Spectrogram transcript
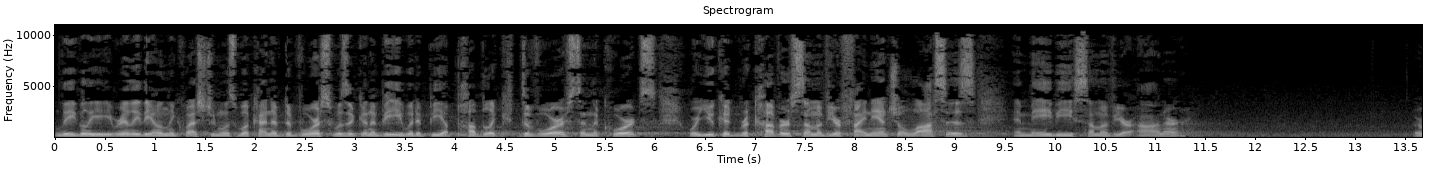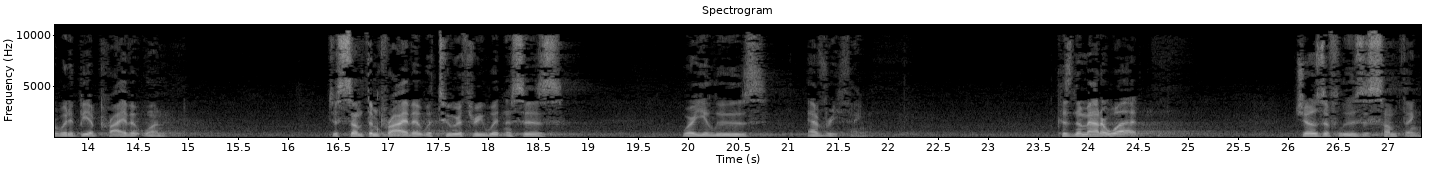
Legally, really the only question was what kind of divorce was it going to be? Would it be a public divorce in the courts where you could recover some of your financial losses and maybe some of your honor? Or would it be a private one? Just something private with two or three witnesses where you lose everything. Because no matter what, Joseph loses something.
